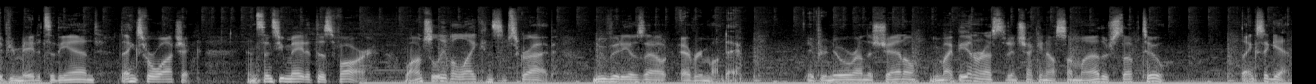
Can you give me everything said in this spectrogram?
If you made it to the end, thanks for watching. And since you made it this far, why don't you leave a like and subscribe? New videos out every Monday. If you're new around this channel, you might be interested in checking out some of my other stuff too. Thanks again.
